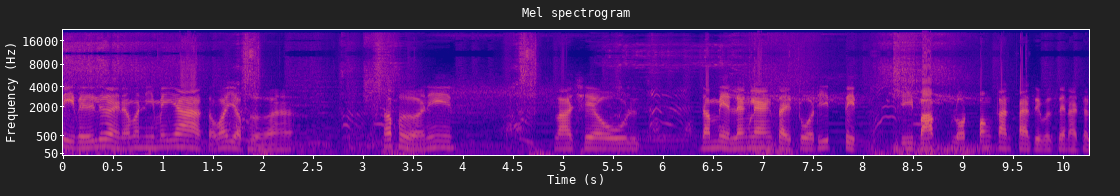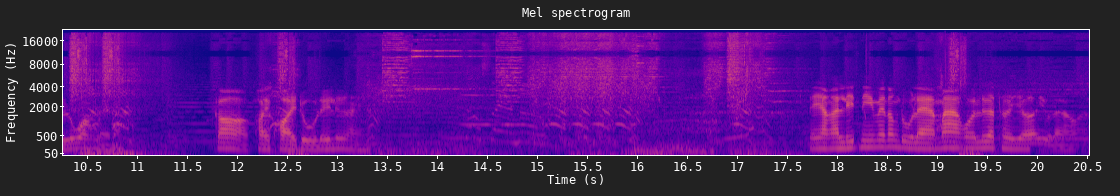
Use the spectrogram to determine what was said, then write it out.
ตีไปเรื่อยๆนะ วันนี้ไม่ยากแต่ว่าอย่าเผลอฮะ ถ้าเผลอนี่ลาเชลดาเมจแรงๆ ใส่ตัวที่ติดดีบัฟลดป้องกัน 80%อาจจะล่วงเลยนะ ก็คอยๆดูเรื่อยๆ แต่อย่างอลิสนี่ไม่ต้องดูแลมากเพราะเลือดเธอเยอะอยู่แล้วอะ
